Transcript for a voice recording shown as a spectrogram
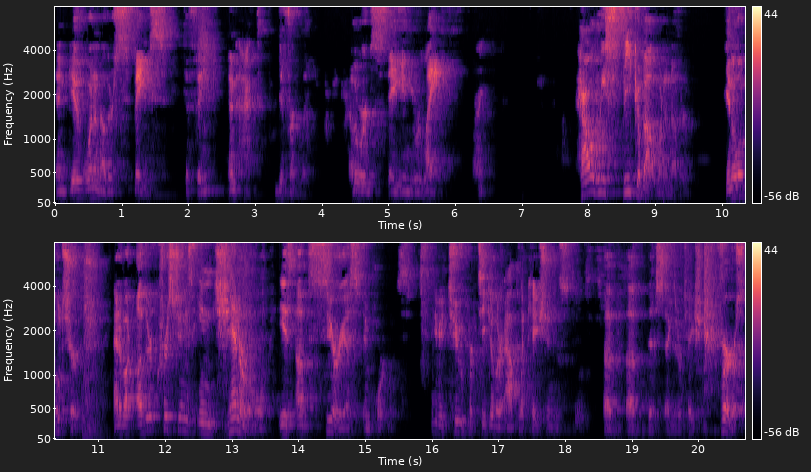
and give one another space to think and act differently. In other words, stay in your lane, right? How we speak about one another in a local church and about other Christians in general is of serious importance. I'll give you two particular applications of, of this exhortation. First,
